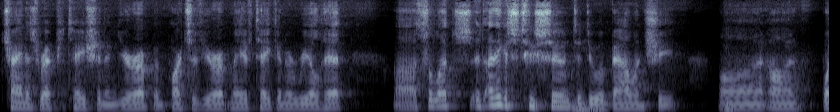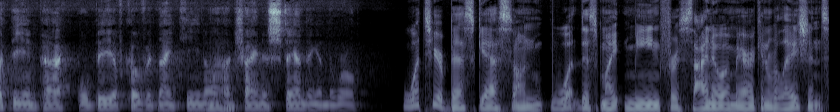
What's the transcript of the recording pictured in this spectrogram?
China's reputation in Europe and parts of Europe may have taken a real hit. Uh, so let's. I think it's too soon to do a balance sheet on on what the impact will be of COVID nineteen on, on China's standing in the world. What's your best guess on what this might mean for Sino American relations?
